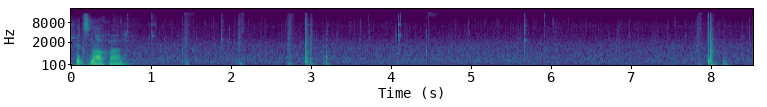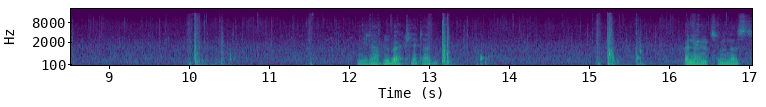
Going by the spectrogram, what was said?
Spitzen aufmachen. Wenn die da rüber klettern. Können zumindest.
